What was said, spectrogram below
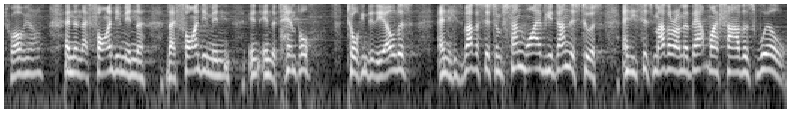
12 year old, and then they find him in the, they find him in, in, in the temple talking to the elders, and his mother says to him, Son, why have you done this to us? And he says, Mother, I'm about my father's will.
